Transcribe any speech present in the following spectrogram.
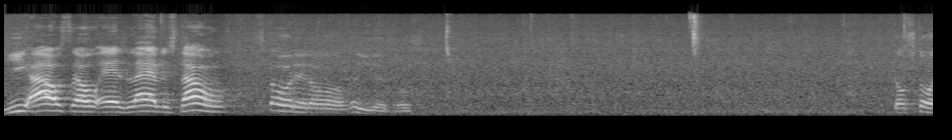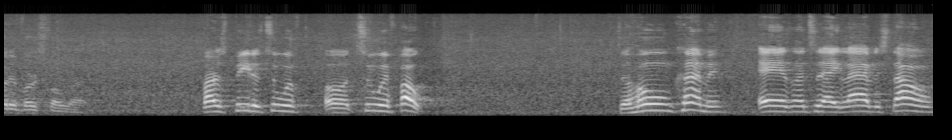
Ye also as lively stones, Start it uh, where you at, bro? Go start at verse four, right? First Peter 2 and, uh, 2 and 4. To whom coming as unto a lively stone,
